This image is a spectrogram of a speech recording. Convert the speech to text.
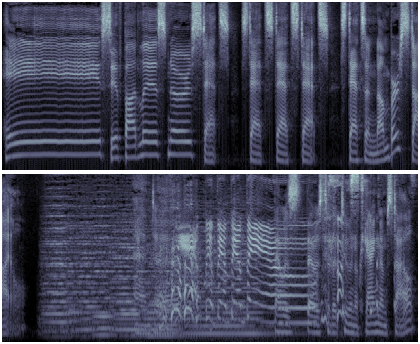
Hey, SIFPod listeners, stats, stats, stats, stats, stats and numbers style. And uh, was that was to the tune of Gangnam Style.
